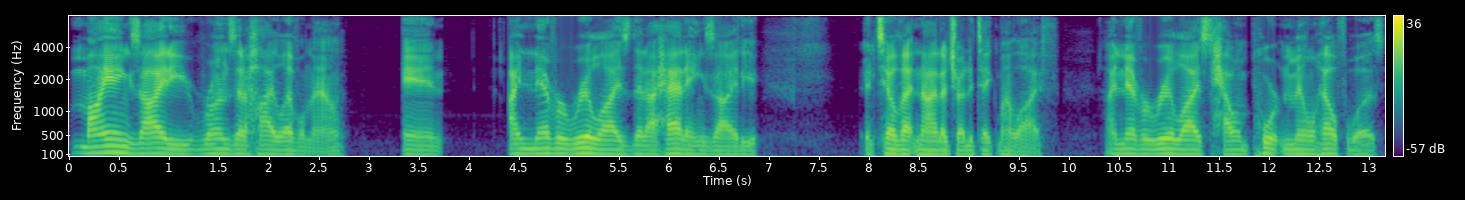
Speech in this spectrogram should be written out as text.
my anxiety runs at a high level now. And I never realized that I had anxiety until that night I tried to take my life. I never realized how important mental health was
